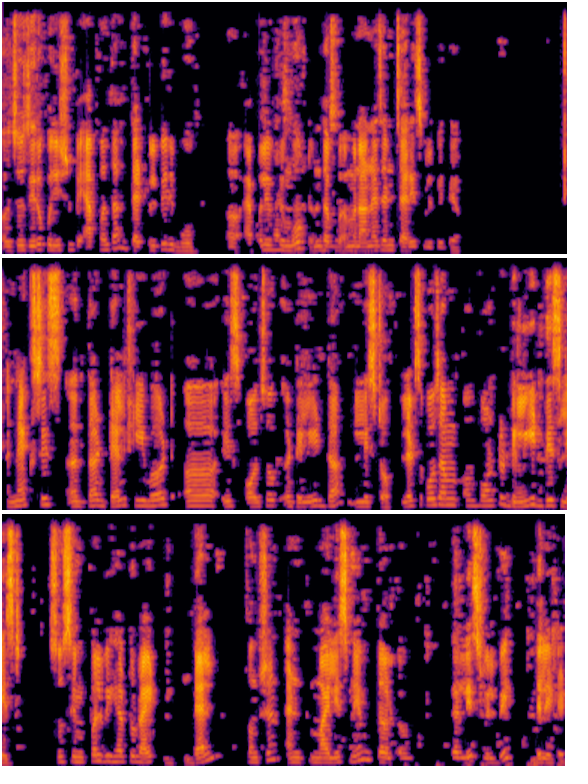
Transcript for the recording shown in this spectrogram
uh, जो zero position पे apple था that will be removed uh, apple is removed the bananas and cherries will be there next is uh, the del keyword uh, is also uh, delete the list of let's suppose I'm, i want to delete this list so simple we have to write del function and my list name the, uh, the list will be deleted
